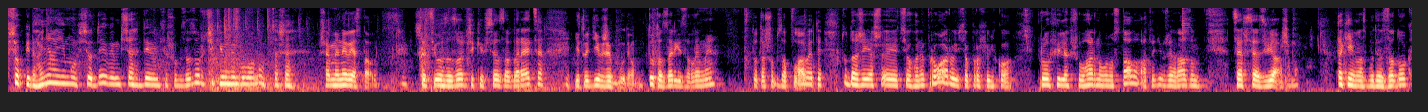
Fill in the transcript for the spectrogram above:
все підганяємо, все дивимося, дивимося, щоб зазорчиків не було. Ну, це ще, ще ми не виставили. Ще ці зазорчики все забереться і тоді вже будемо. Тут зарізали ми. Тут, щоб заплавити. Тут навіть я е, цього не проварююся, профілько профіля, щоб гарно воно стало, а тоді вже разом це все зв'яжемо. Такий у нас буде задок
